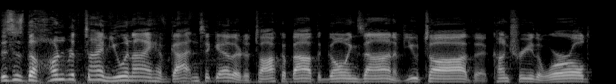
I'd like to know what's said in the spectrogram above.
This is the hundredth time you and I have gotten together to talk about the goings on of Utah, the country, the world.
